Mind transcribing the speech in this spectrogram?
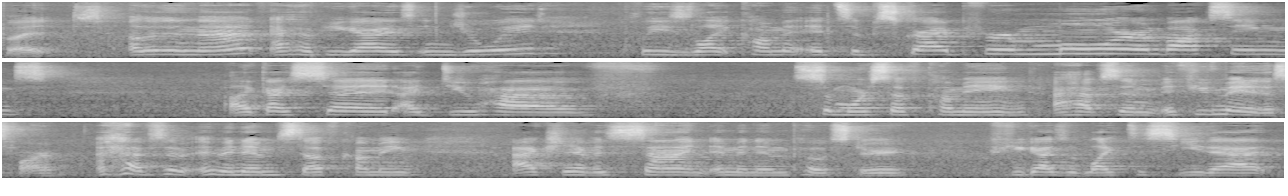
But other than that, I hope you guys enjoyed. Please like, comment, and subscribe for more unboxings. Like I said, I do have some more stuff coming. I have some, if you've made it this far, I have some Eminem stuff coming. I actually have a signed Eminem poster. If you guys would like to see that,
